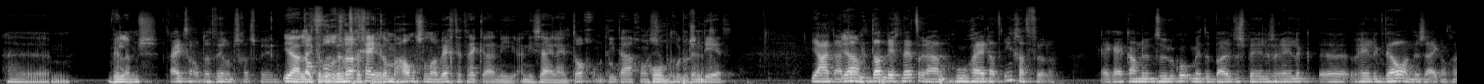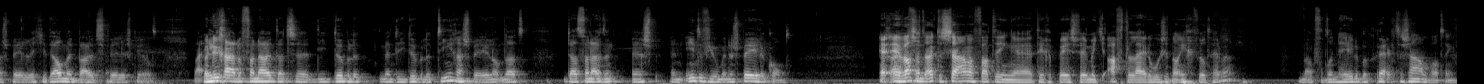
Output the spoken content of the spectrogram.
ehm, Willems. Lijkt erop dat Willems gaat spelen. Ja, lijkt voelt het wel Willems gek om. Hanson dan weg te trekken aan die, aan die zijlijn, toch? Omdat hij daar gewoon supergoed 100%. rendeert. Ja, nou, Ja. Dat, dat ligt net eraan hoe hij dat in gaat vullen. Kijk, hij kan nu natuurlijk ook met de buitenspelers redelijk, eh, redelijk wel aan de zijkant gaan spelen. Dat je wel met buitenspelers speelt. Maar, Maar nu- ik ga ervan uit dat ze die dubbele, met die dubbele 10 gaan spelen. Omdat dat vanuit een, een, interview met een speler komt. En, en was het uit de samenvatting eh, tegen PSV met je af te leiden hoe ze het nou ingevuld hebben? Nou, ik vond het een hele beperkte samenvatting.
